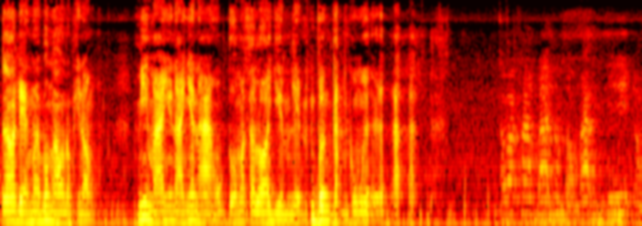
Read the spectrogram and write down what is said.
แต่ว่าแดงน้อยบ่เหงาเนาะพี่น้อง มีหมาอยู่หน้าเงี้ยนหาหกตัวมาสลอยืนเล่นเบิ่งกันกูมือเพราะว่าข้างบ้านทั้งสองบ้านที่เนาะ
